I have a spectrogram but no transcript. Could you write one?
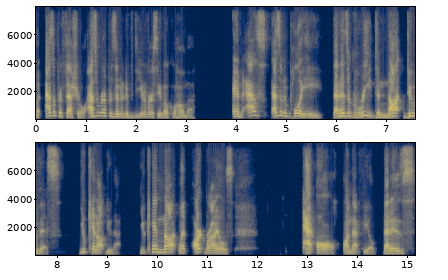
but as a professional, as a representative of the University of Oklahoma, and as as an employee that has agreed to not do this, you cannot do that. You cannot let Art Briles at all on that field. That is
